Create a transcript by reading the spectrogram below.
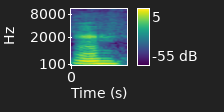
Mm.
